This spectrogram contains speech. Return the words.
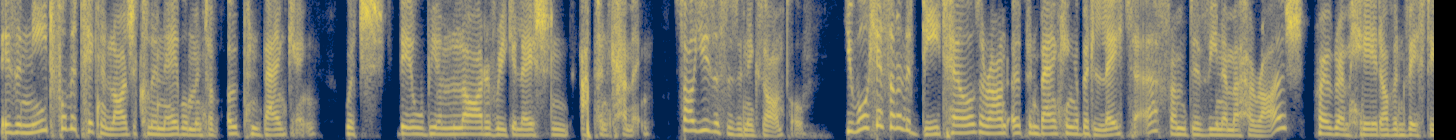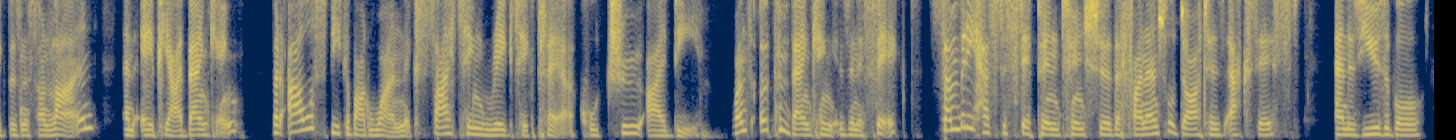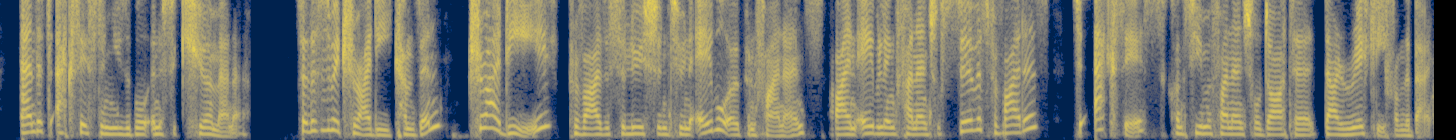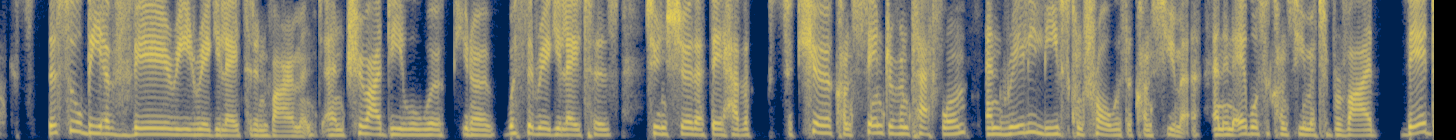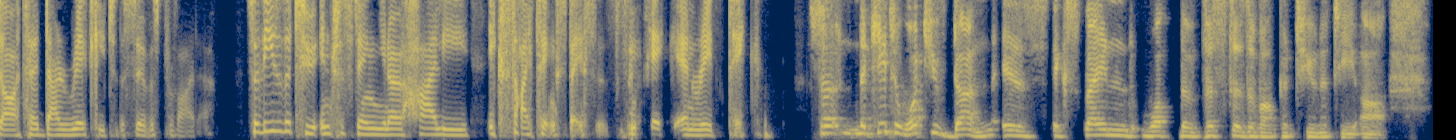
there's a need for the technological enablement of open banking, which there will be a lot of regulation up and coming. So I'll use this as an example. You will hear some of the details around open banking a bit later from Davina Maharaj, Program Head of Investec Business Online and API Banking. But I will speak about one exciting RegTech player called True ID. Once open banking is in effect, somebody has to step in to ensure that financial data is accessed and is usable, and it's accessed and usable in a secure manner. So this is where True ID comes in. TrueID provides a solution to enable open finance by enabling financial service providers to access consumer financial data directly from the banks. This will be a very regulated environment and TrueID will work, you know, with the regulators to ensure that they have a secure consent driven platform and really leaves control with the consumer and enables the consumer to provide their data directly to the service provider. So these are the two interesting, you know, highly exciting spaces, fintech and reg tech. So, Nikita, what you've done is explained what the vistas of opportunity are.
